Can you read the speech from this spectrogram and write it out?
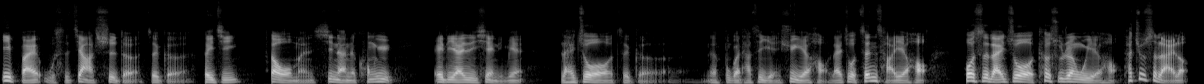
一百五十架次的这个飞机到我们西南的空域 ADIZ 线里面来做这个，那不管它是演训也好，来做侦察也好，或是来做特殊任务也好，它就是来了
